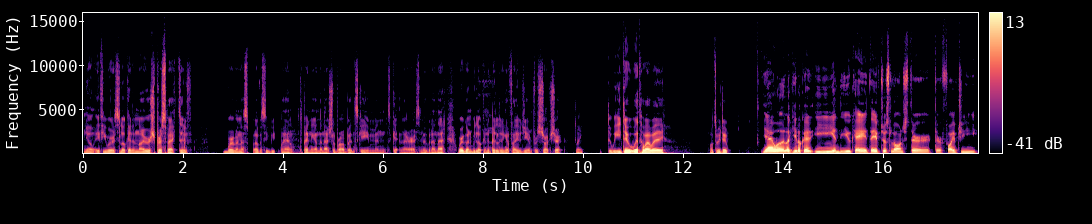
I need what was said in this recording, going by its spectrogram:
you know, if you were to look at an Irish perspective, we're gonna sp- obviously be well, depending on the national broadband scheme and getting our ass moving on that, we're going to be looking at building a five G infrastructure. Like, do we do it with Huawei? What do we do? Yeah, well, like you look at EE in the UK, they've just launched their their five G,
